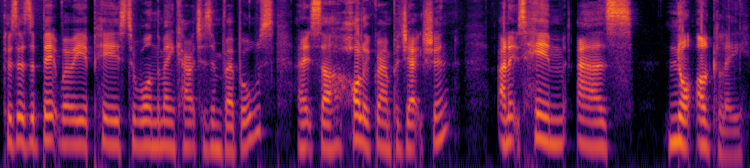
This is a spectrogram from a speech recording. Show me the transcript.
because there's a bit where he appears to one of the main characters in Rebels, and it's a hologram projection, and it's him as not ugly.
